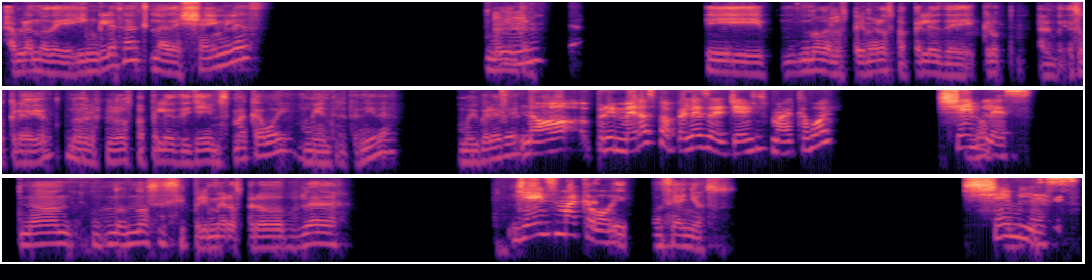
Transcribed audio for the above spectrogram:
hablando de inglesas, la de Shameless. Muy Y uno de los primeros papeles de, creo, eso creo yo, uno de los primeros papeles de James McAvoy, muy entretenida, muy breve. No, primeros papeles de James McAvoy. Shameless. No, no, no, sé si primeros, pero eh, James McAvoy. 11 años. Shameless.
